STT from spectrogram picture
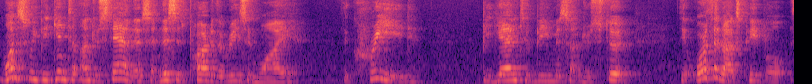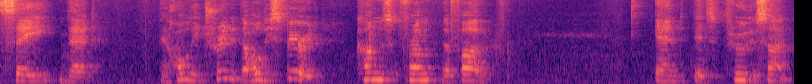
Once we begin to understand this, and this is part of the reason why the creed began to be misunderstood the Orthodox people say that the Holy Trinity, the Holy Spirit comes from the Father and it's through the Son.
